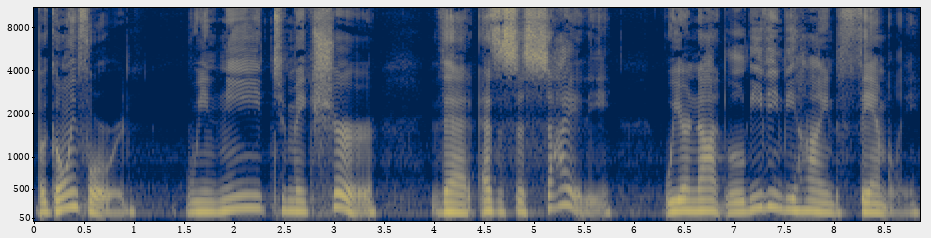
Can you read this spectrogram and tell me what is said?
But going forward, we need to make sure that as a society, we are not leaving behind family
